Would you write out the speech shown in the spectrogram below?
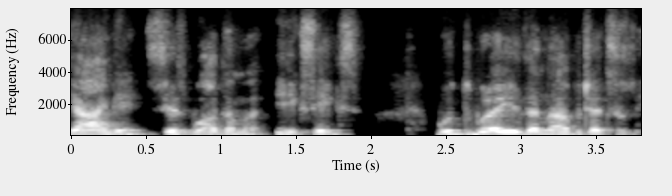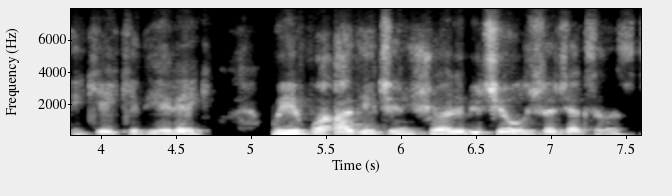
Yani siz bu adamı xx bu burayı da ne yapacaksınız? 2 2 diyerek bu ifade için şöyle bir şey oluşturacaksınız.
